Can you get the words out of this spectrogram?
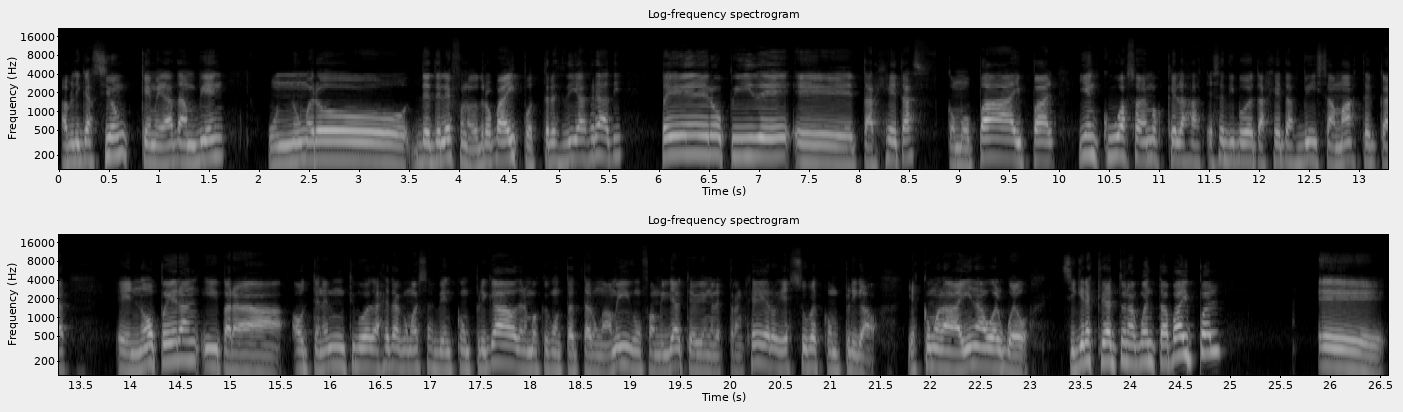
aplicación que me da también un número de teléfono de otro país por tres días gratis, pero pide eh, tarjetas como PayPal y en Cuba sabemos que ese tipo de tarjetas Visa, Mastercard eh, no operan y para obtener un tipo de tarjeta como esa es bien complicado, tenemos que contactar a un amigo, un familiar que vive en el extranjero y es súper complicado. Y es como la gallina o el huevo. Si quieres crearte una cuenta PayPal, eh,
